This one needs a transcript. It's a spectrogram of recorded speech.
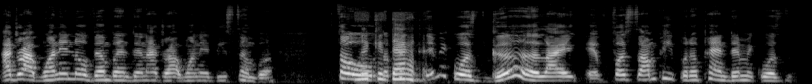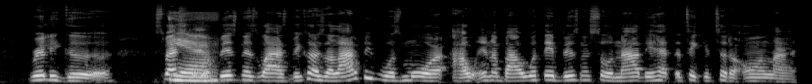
I dropped one in November and then I dropped one in December. So Look at the that. pandemic was good. Like for some people, the pandemic was really good, especially yeah. business wise, because a lot of people was more out and about with their business. So now they had to take it to the online.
